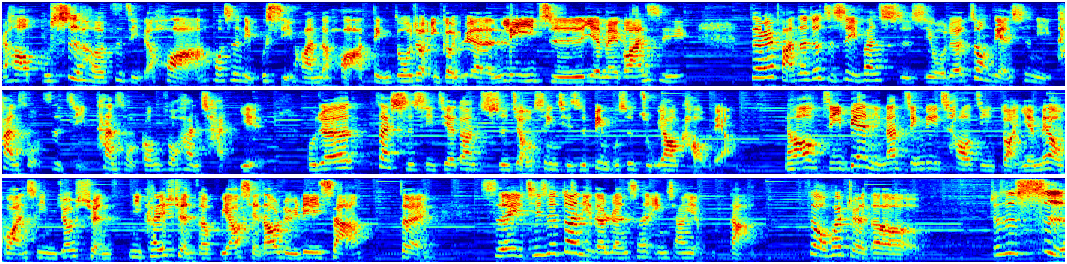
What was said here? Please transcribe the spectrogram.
然后不适合自己的话，或是你不喜欢的话，顶多就一个月离职也没关系。对，反正就只是一份实习。我觉得重点是你探索自己，探索工作和产业。我觉得在实习阶段，持久性其实并不是主要考量。然后，即便你那经历超级短也没有关系，你就选，你可以选择不要写到履历上。对，所以其实对你的人生影响也不大。所以我会觉得，就是适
